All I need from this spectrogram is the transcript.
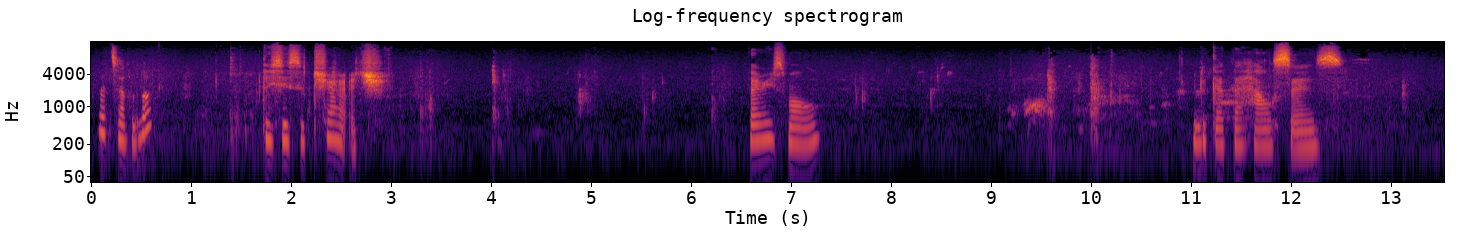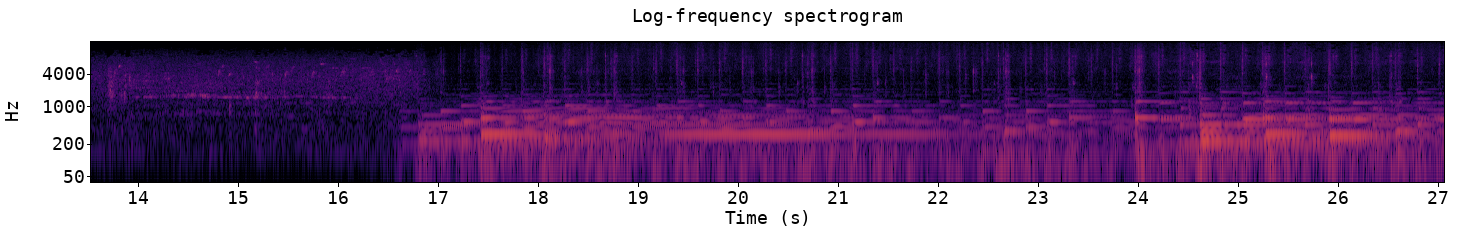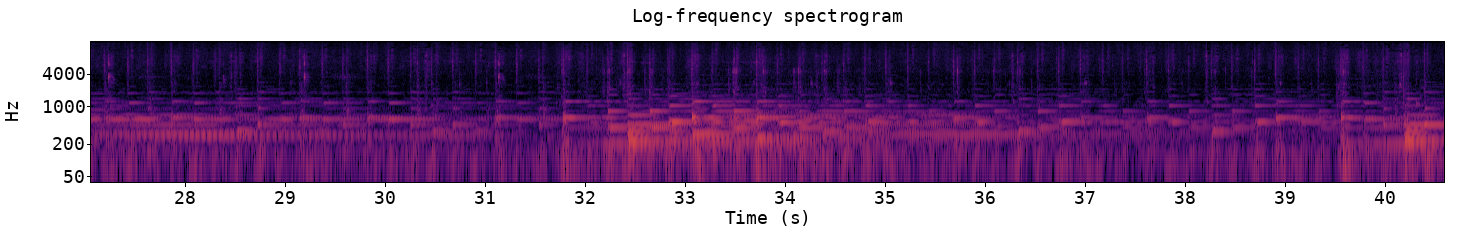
Let's have a look. This is a church. Very small. Look at the houses. Bye.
